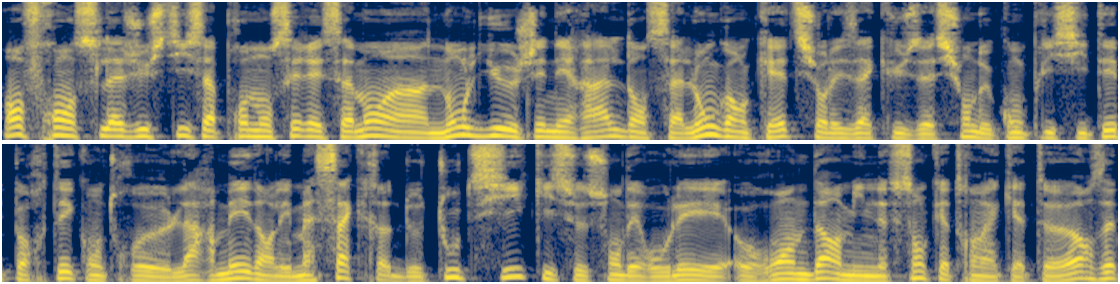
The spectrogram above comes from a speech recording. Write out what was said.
En France, la justice a prononcé récemment un non-lieu général dans sa longue enquête sur les accusations de complicité portées contre l'armée dans les massacres de Tutsis qui se sont déroulés au Rwanda en 1994.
